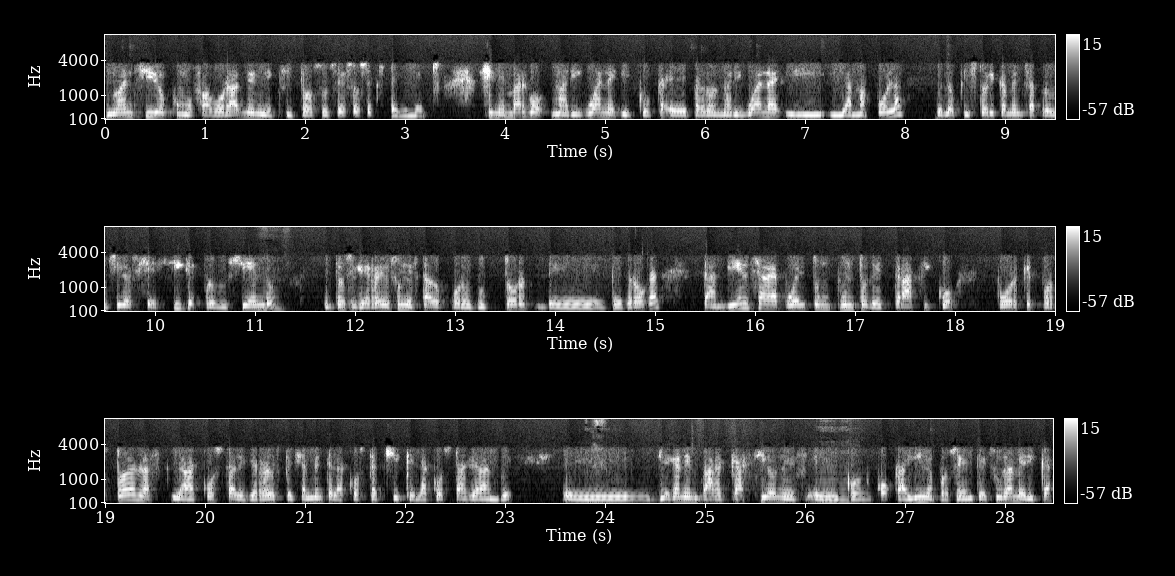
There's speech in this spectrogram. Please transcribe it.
no han sido como favorables ni exitosos esos experimentos. Sin embargo, marihuana y eh, perdón, marihuana y, amapola es lo que históricamente se ha producido, se sigue produciendo. Entonces Guerrero es un estado productor de, droga. También se ha vuelto un punto de tráfico porque por toda la, costa de Guerrero, especialmente la costa chica y la costa grande, eh, llegan embarcaciones eh, con cocaína procedente de Sudamérica,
